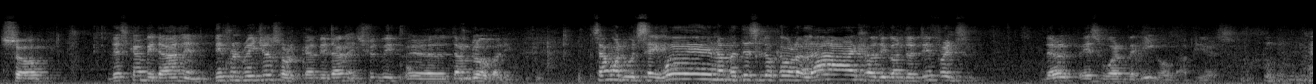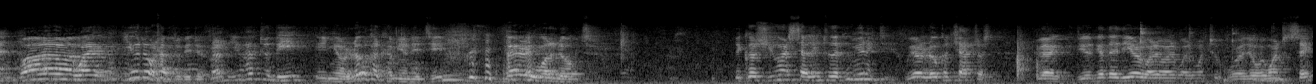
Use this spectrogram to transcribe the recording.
So this can be done in different regions or it can be done, it should be uh, done globally. Someone would say, well, no, but this look all alike, how are they going to do different? There is where the ego appears. well, well, you don't have to be different. You have to be in your local community, very well looked, because you are selling to the community. We are local chapters. do you get the idea what, what, what, to, what do I want to say?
